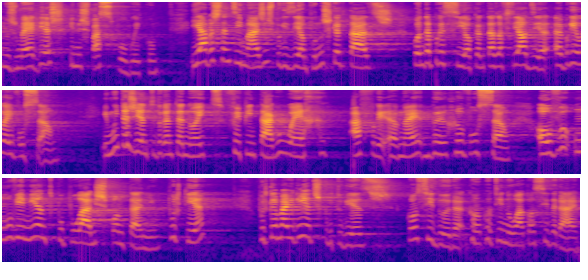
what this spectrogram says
nos médias e no espaço público. E há bastantes imagens, por exemplo, nos cartazes, quando aparecia o cartaz oficial, dizia Abril é evolução. E muita gente, durante a noite, foi pintar o R é, de revolução. Houve um movimento popular espontâneo. Porquê? Porque a maioria dos portugueses continua a considerar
